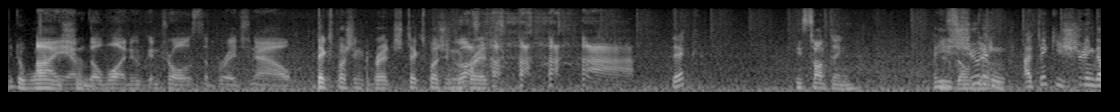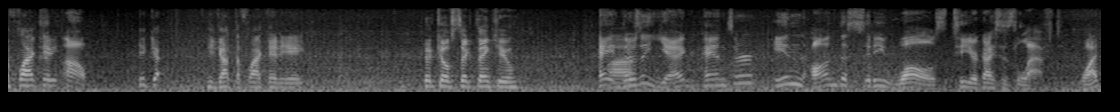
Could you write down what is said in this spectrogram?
Need to warn I the am Sherman. the one who controls the bridge now. Dick's pushing the bridge. Dick's pushing the bridge. Dick. He's taunting. He's own shooting. doom. I think he's shooting the flak 80. oh, He got. He got the flak 88. Good kill stick. Thank you. hey, Uh, there's a Jagdpanzer in on the city walls to your guys' left. What?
